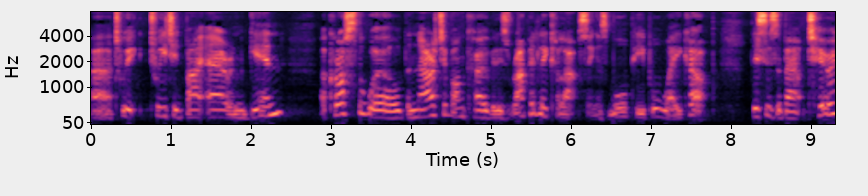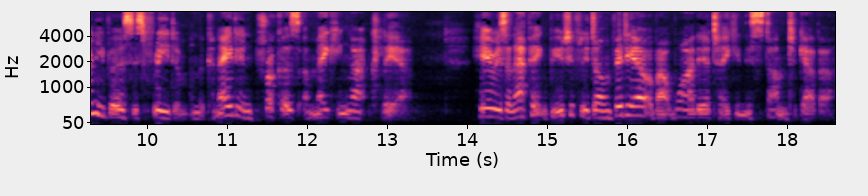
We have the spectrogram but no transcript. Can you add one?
uh, tweet, tweeted by Aaron Ginn. Across the world, the narrative on COVID is rapidly collapsing as more people wake up. This is about tyranny versus freedom, and the Canadian truckers are making that clear. Here is an epic, beautifully done video about why they are taking this stand together.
